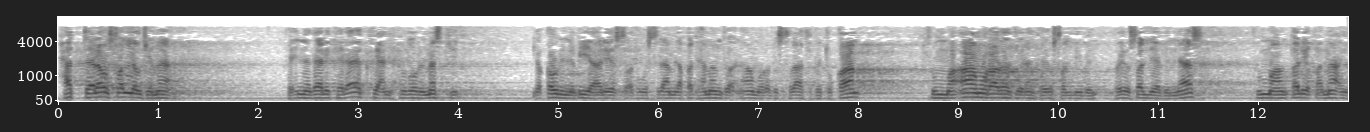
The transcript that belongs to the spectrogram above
حتى لو صلوا جماعة فإن ذلك لا يكفي عن حضور المسجد. لقول النبي عليه الصلاة والسلام لقد هممت أن آمر بالصلاة فتقام ثم آمر رجلا فيصلي, فيصلي بالناس ثم أنطلق معي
